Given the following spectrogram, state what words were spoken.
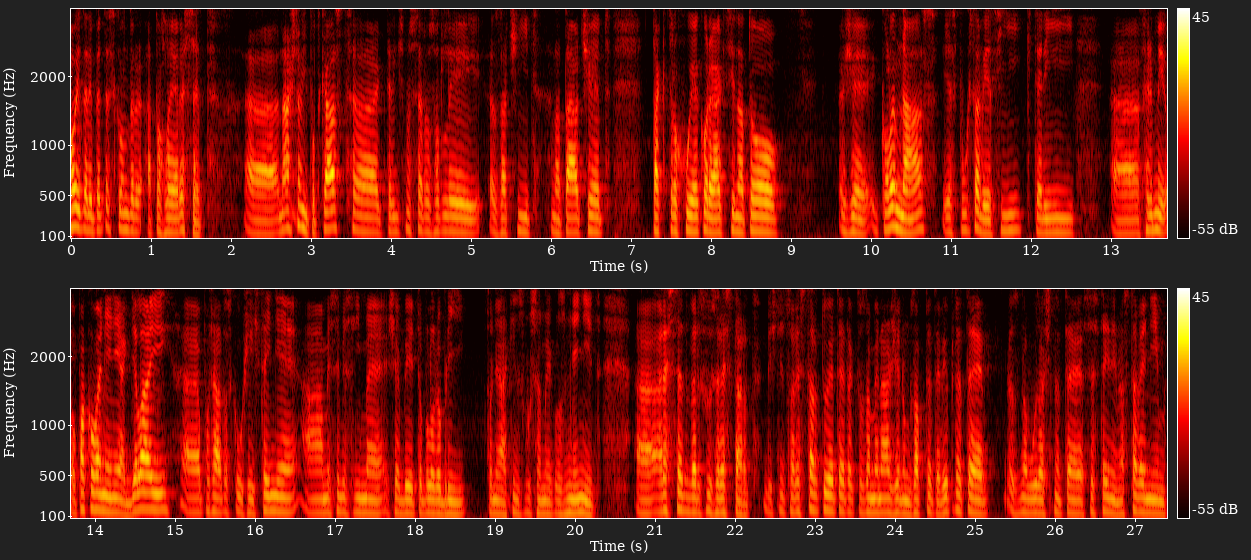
Ahoj, tady Petr Skondr a tohle je Reset. Eh, náš nový podcast, eh, který jsme se rozhodli začít natáčet tak trochu jako reakci na to, že kolem nás je spousta věcí, které eh, firmy opakovaně nějak dělají, pořád to zkoušejí stejně a my si myslíme, že by to bylo dobré to nějakým způsobem jako změnit. Reset versus restart. Když něco restartujete, tak to znamená, že jenom zapnete, vypnete, znovu začnete se stejným nastavením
